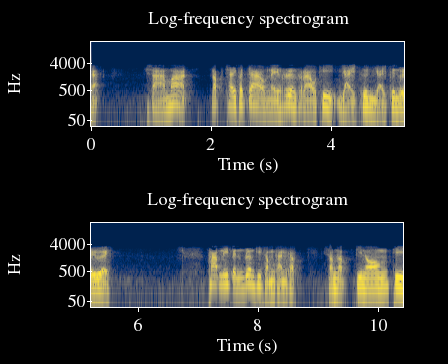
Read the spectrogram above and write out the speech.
จะสามารถรับใช้พระเจ้าในเรื่องราวที่ใหญ่ขึ้นใหญ่ขึ้นเรื่อยๆ ภาพนี้เป็นเรื่องที่สำคัญครับสำหรับพี่น้องที่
